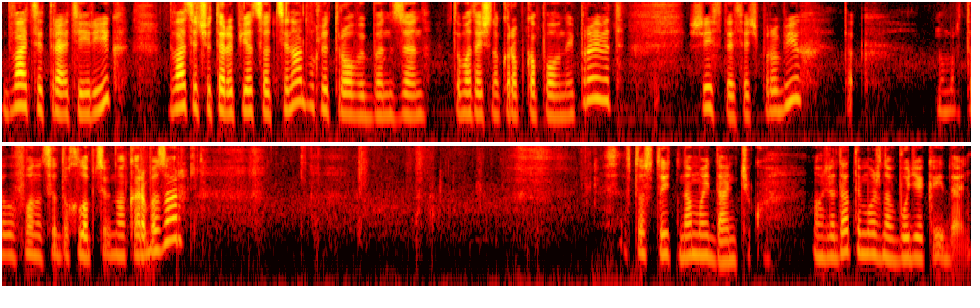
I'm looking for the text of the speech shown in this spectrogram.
23 рік. 24 500 ціна, двохлітровий бензин. Автоматична коробка повний привід. 6 тисяч пробіг. Так, номер телефону це до хлопців на Карбазар. Авто стоїть на майданчику. Оглядати можна в будь-який день.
